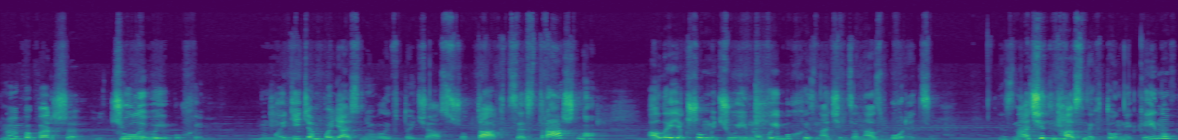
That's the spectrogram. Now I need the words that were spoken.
Ну і, по-перше, чули вибухи. Ми дітям пояснювали в той час, що так, це страшно, але якщо ми чуємо вибухи, значить за нас борються. Значить, нас ніхто не кинув.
